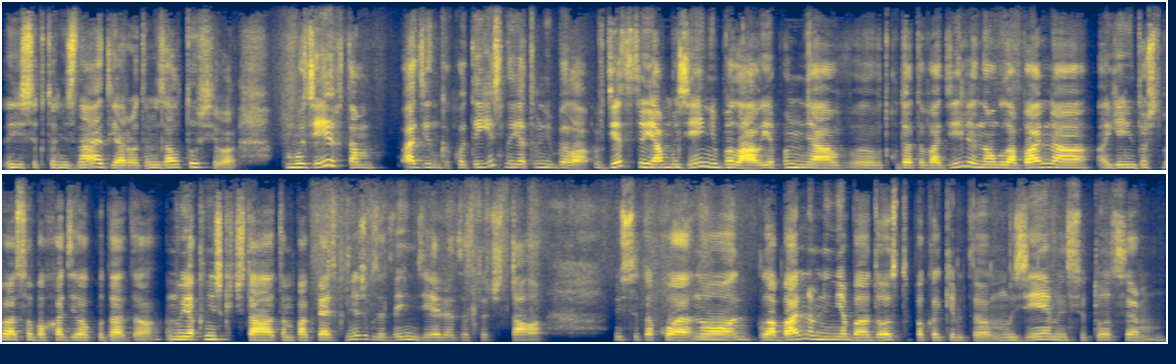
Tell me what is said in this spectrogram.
Если кто не знает, я родом из Алтуфьева. В музеях там один какой-то есть, но я там не была. В детстве я в музее не была. Я помню, меня вот куда-то водили, но глобально я не то чтобы особо ходила куда-то. Ну, я книжки читала там по пять книжек за две недели, зато читала и все такое. Но глобально мне не было доступа к каким-то музеям, институциям.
